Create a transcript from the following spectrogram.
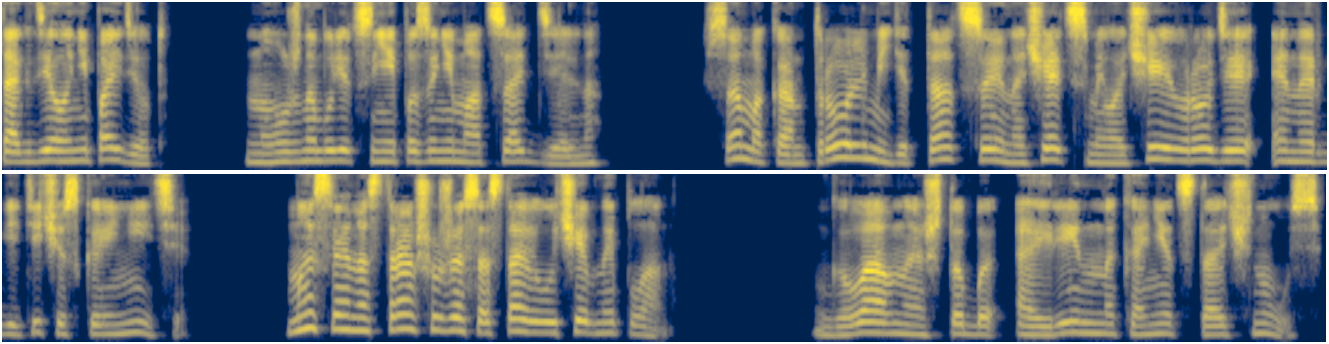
Так дело не пойдет. Нужно будет с ней позаниматься отдельно. Самоконтроль, медитация, начать с мелочей вроде энергетической нити. Мысленно страж уже составил учебный план. Главное, чтобы Айрин наконец-то очнулась.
